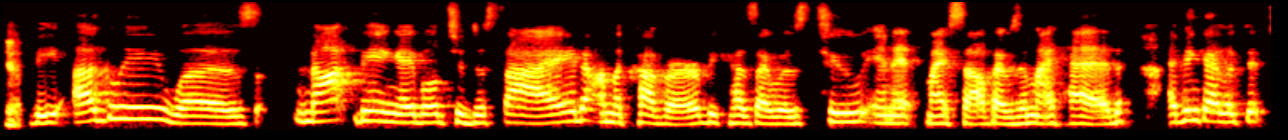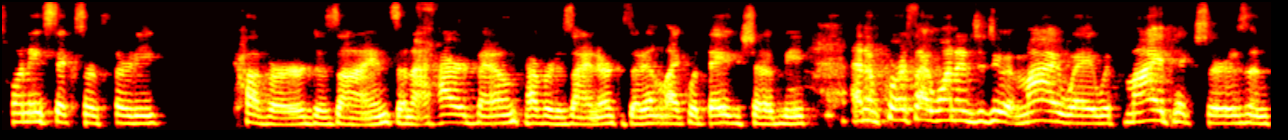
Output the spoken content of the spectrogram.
Yeah. The ugly was not being able to decide on the cover because I was too in it myself. I was in my head. I think I looked at 26 or 30 cover designs and I hired my own cover designer because I didn't like what they showed me. And of course, I wanted to do it my way with my pictures. And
